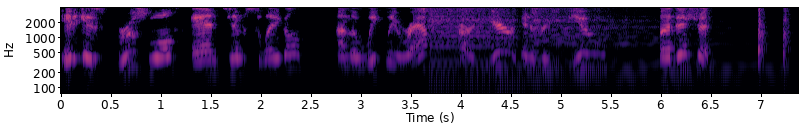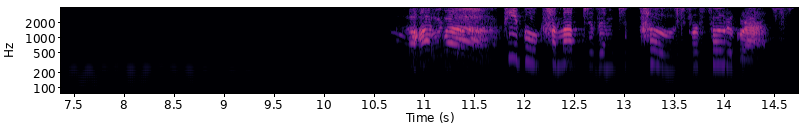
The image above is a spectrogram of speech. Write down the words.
It is Bruce Wolf and Tim Slagle on the weekly wrap, our year in review edition. People come up to them to pose for photographs.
